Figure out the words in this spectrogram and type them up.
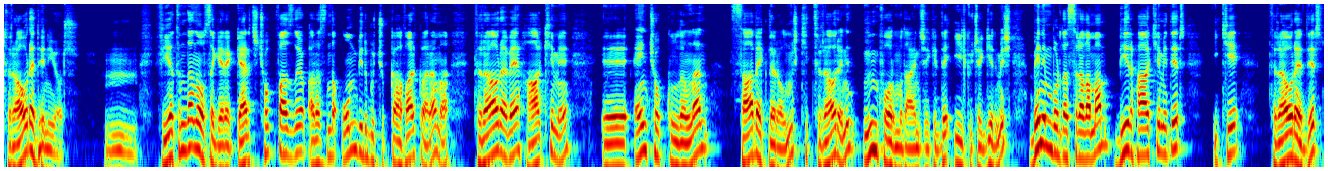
Traore deniyor. Hmm. Fiyatından olsa gerek. Gerçi çok fazla yok. Arasında 11.5K fark var ama Traore ve Hakimi e, en çok kullanılan sağ bekler olmuş ki Traore'nin informu da aynı şekilde ilk üçe girmiş. Benim burada sıralamam bir Hakimi'dir, iki Traore'dir.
